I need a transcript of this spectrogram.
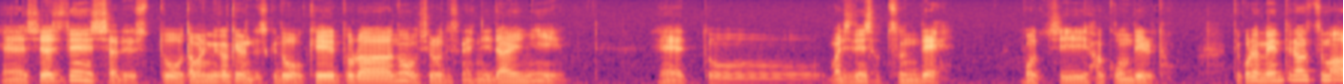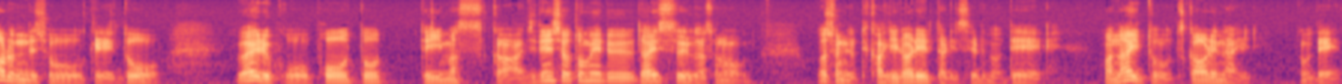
えーシェア自転車ですとたまに見かけるんですけど軽トラの後ろですね。荷台にえーっと、まあ、自転車を積んで持ち運んでいると。でこれはメンテナンスもあるんでしょうけれどいわゆるこうポートって言いますか自転車を止める台数がその場所によって限られたりするので、まあ、ないと使われないので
